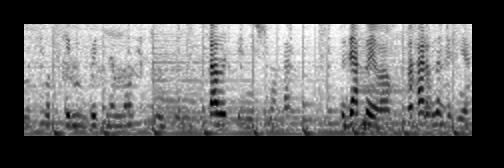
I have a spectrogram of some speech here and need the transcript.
ну, слабким бути не можна. Стали сильнішими, так? Дякую вам. Гарного дня.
